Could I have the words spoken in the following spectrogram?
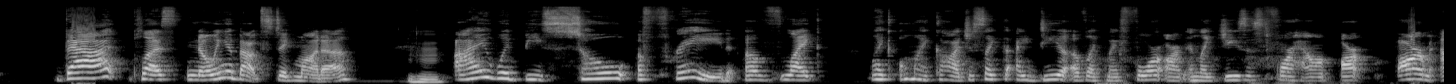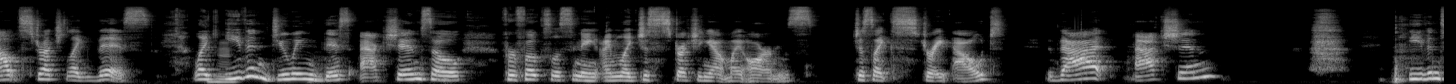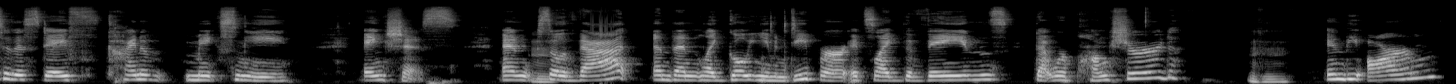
that plus knowing about stigmata, hmm I would be so afraid of like like oh my god, just like the idea of like my forearm and like Jesus' forearm ar- arm outstretched like this. Like Mhm. even doing this action, so for folks listening, I'm like just stretching out my arms, just like straight out. That action even to this day f- kind of makes me anxious. And Mm. so that, and then like going even deeper, it's like the veins that were punctured hmm in the arm,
